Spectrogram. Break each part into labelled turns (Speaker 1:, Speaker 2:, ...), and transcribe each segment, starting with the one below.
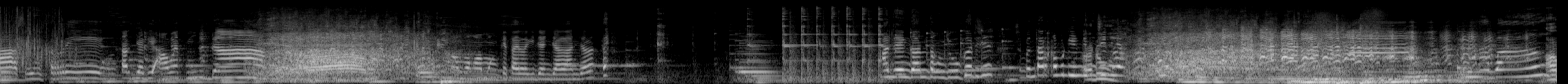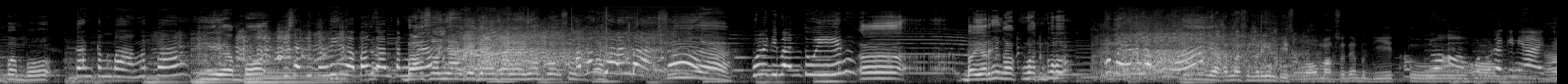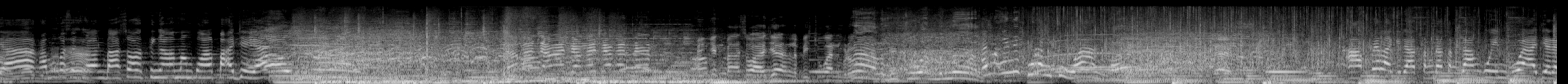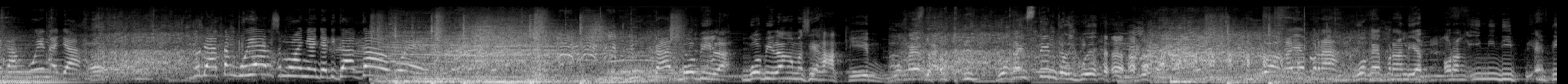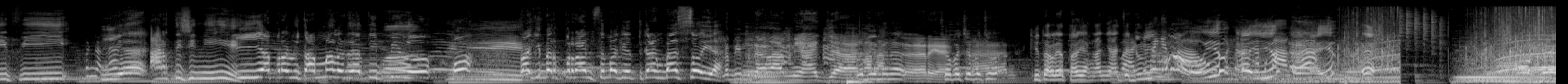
Speaker 1: Pak, sering-sering. Ntar jadi awet muda. Ngomong-ngomong kita lagi jalan-jalan-jalan. Eh, ada yang ganteng juga di sini. Sebentar kamu diem di sini ya. Abang,
Speaker 2: Apa, Mbok?
Speaker 1: ganteng banget bang.
Speaker 2: Iya, Mbok.
Speaker 1: Bisa dibeli nggak bang gantengnya?
Speaker 2: Baksonya aja jangan kayaknya, Mbok.
Speaker 1: Abang jualan bakso.
Speaker 2: Iya.
Speaker 1: Boleh dibantuin?
Speaker 2: Eh, bayarnya nggak kuat, Mbok.
Speaker 1: Kok nggak?
Speaker 2: Iya, kan masih merintis, Mbok. Maksudnya begitu.
Speaker 1: Ya ampun, udah gini aja.
Speaker 2: Ah,
Speaker 1: Kamu gak usah jualan bakso, tinggal sama Mpo Alpa aja ya.
Speaker 3: Jangan, jangan, jangan, jangan, jangan. Bikin bakso aja lebih cuan, bro.
Speaker 2: Nah, lebih cuan, bener.
Speaker 1: Emang ini kurang cuan. Apa lagi datang-datang gangguin gue aja, ada gangguin aja. Lu datang buyar semuanya, jadi gagal gue.
Speaker 4: Kan gue bilang, gue bilang sama si Hakim, gue kayak gue kayak
Speaker 2: Kristin kali gue.
Speaker 4: gue kayak pernah, gue kayak pernah lihat orang ini di FTV.
Speaker 1: Bener
Speaker 5: Iya.
Speaker 4: Artis ini.
Speaker 5: Iya peran utama lo dari TV lo. Oh, lagi berperan sebagai tukang bakso ya?
Speaker 2: Lebih mendalami aja
Speaker 5: Lebih benar.
Speaker 2: ya
Speaker 5: Coba coba
Speaker 2: kan?
Speaker 5: coba. Kita lihat tayangannya aja dulu. Oh, yuk, yuk, yuk. Eh. Oke.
